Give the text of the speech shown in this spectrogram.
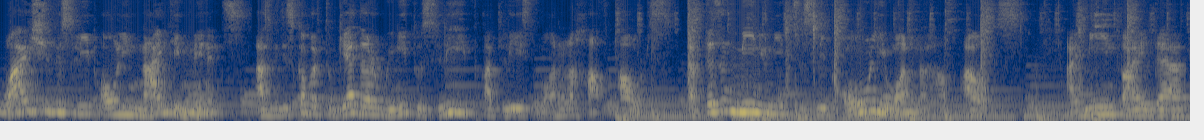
why should you sleep only 90 minutes? As we discovered together, we need to sleep at least one and a half hours. That doesn't mean you need to sleep only one and a half hours. I mean by that,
